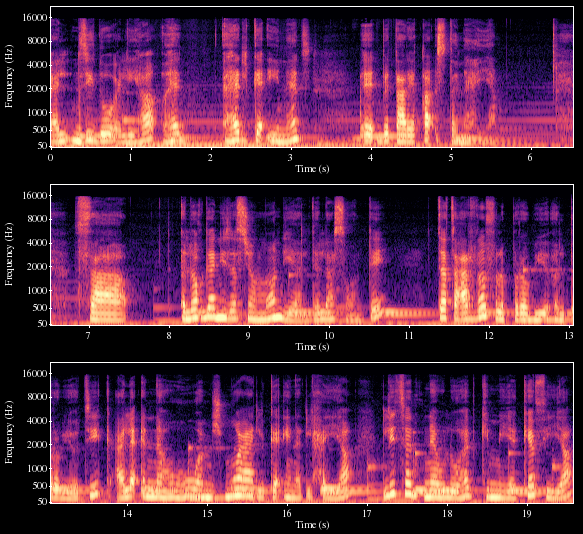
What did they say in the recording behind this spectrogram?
نزيدو عليها هاد هاد الكائنات آه، بطريقة اصطناعية. ف l'Organisation mondiale de la santé تتعرف البروبيوتيك على أنه هو مجموعة الكائنات الحية اللي تناولوها بكمية كافية.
